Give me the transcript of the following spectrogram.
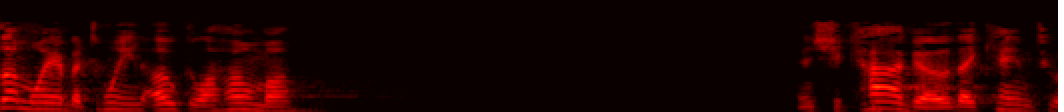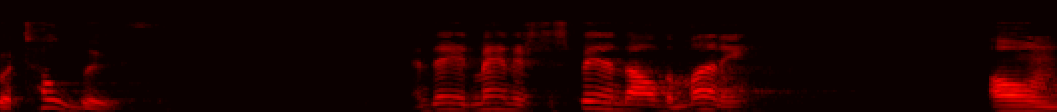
somewhere between Oklahoma and Chicago, they came to a toll booth and they had managed to spend all the money on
